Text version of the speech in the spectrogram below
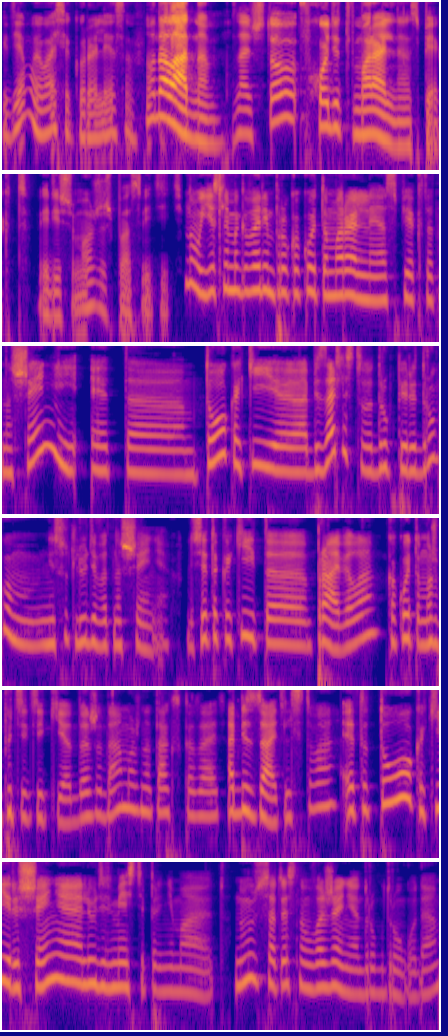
где мой Вася Куролесов? Ну да ладно. Значит, что входит в моральный аспект? Ириша, можешь посвятить? Ну, если мы говорим про какой-то моральный аспект отношений, это то, какие обязательства друг перед другом несут люди в отношениях. То есть это какие-то правила, какой-то, может быть, этикет даже, да, можно так сказать. Обязательства — это то, какие решения люди вместе принимают. Ну, соответственно, уважение друг к другу, да.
